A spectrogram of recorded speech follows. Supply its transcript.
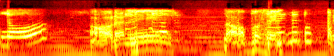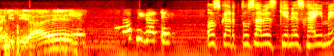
No. Órale. No, pues felicidades. No, fíjate. Oscar, ¿tú sabes quién es Jaime?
